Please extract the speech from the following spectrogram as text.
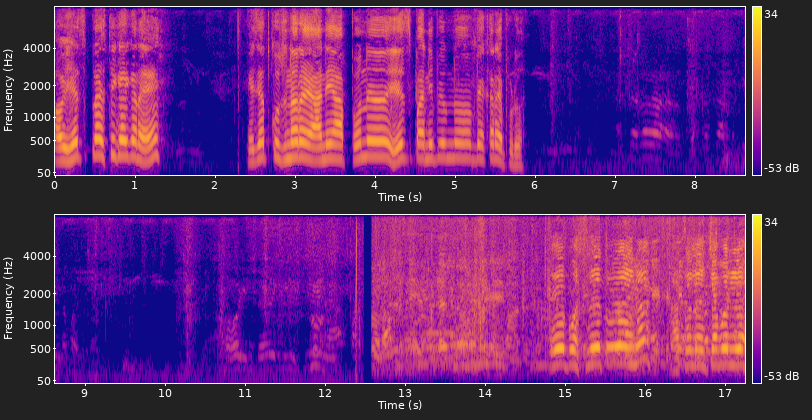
अहो हेच प्लास्टिक आहे का नाही? ह्याच्यात कुजणार आहे आणि आपण हेच पाणी पिऊन बेकार आहे पुढं. ए बसले तू आहे ना? आता यांच्या बरोबर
